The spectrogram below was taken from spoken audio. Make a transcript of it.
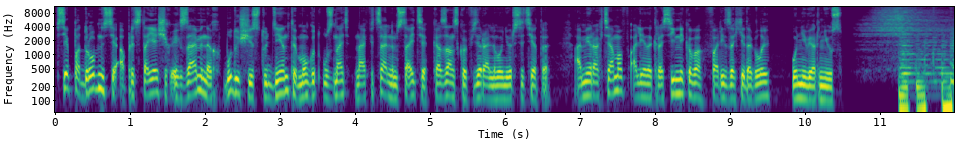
Все подробности о предстоящих экзаменах будущие студенты могут узнать на официальном сайте Казанского федерального университета. Амир Ахтямов, Алина Красильникова, Фарид Захидаглы, Univer News. Thank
